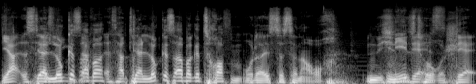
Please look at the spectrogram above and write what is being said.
ja, es der, Look ist gesagt, aber, es hat der Look ist aber getroffen, oder ist das dann auch nicht Nee, der historisch? ist, der,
